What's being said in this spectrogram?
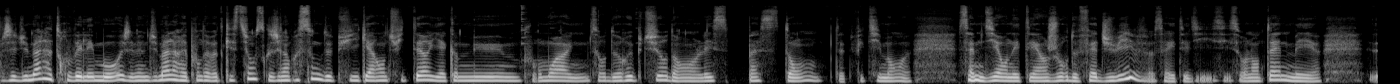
j'ai du mal à trouver les mots, j'ai même du mal à répondre à votre question parce que j'ai l'impression que depuis 48 heures, il y a comme eu pour moi une sorte de rupture dans l'espace passe-temps. Peut-être effectivement, euh, samedi, on était un jour de fête juive, ça a été dit ici sur l'antenne, mais euh,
